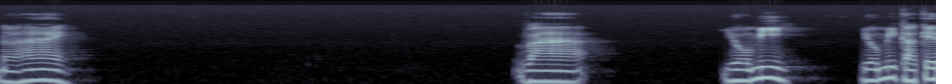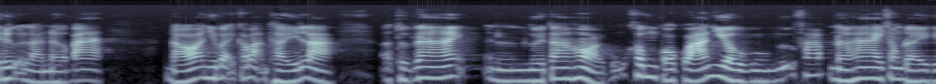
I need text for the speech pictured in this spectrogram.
N2 và Yomi Yomi Kakeru là N3 đó, như vậy các bạn thấy là ờ, thực ra ấy, người ta hỏi cũng không có quá nhiều ngữ pháp N2 trong đây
